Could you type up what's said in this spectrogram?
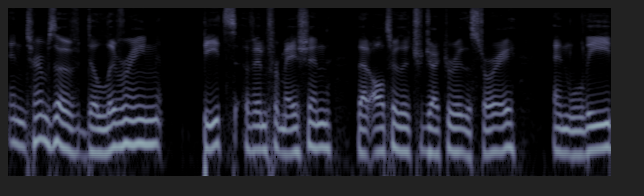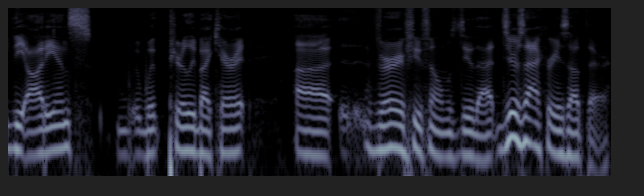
in terms of delivering beats of information that alter the trajectory of the story and lead the audience with purely by carrot. Uh, very few films do that. Dear Zachary is up there,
